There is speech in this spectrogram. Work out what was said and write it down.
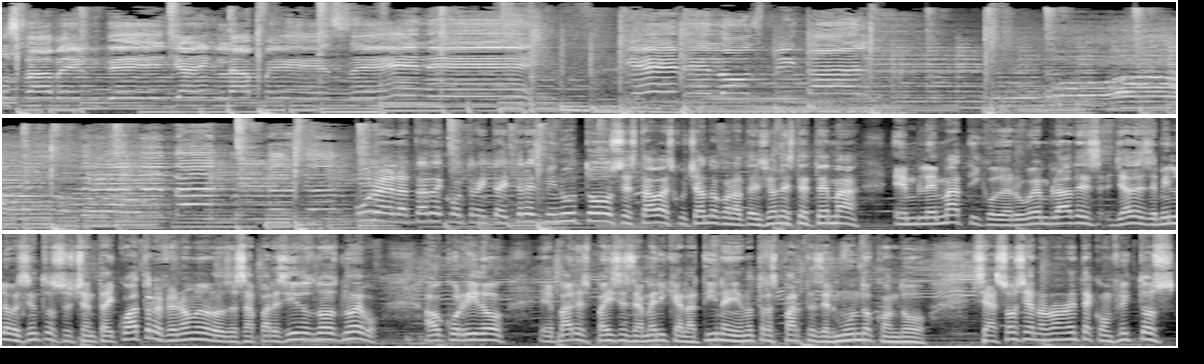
No saben de ella en la PSN. Una de la tarde con 33 minutos. Estaba escuchando con atención este tema emblemático de Rubén Blades ya desde 1984. El fenómeno de los desaparecidos no es nuevo. Ha ocurrido en varios países de América Latina y en otras partes del mundo cuando se asocia normalmente a conflictos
